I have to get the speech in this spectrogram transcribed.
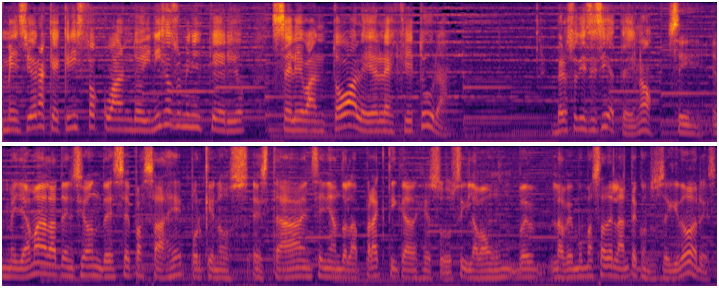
menciona que Cristo cuando inicia su ministerio se levantó a leer la escritura. Verso 17, ¿no? Sí, me llama la atención de ese pasaje porque nos está enseñando la práctica de Jesús y la, la vemos más adelante con sus seguidores.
